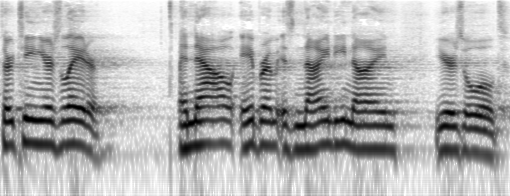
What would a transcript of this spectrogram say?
13 years later. And now Abram is 99 years old.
